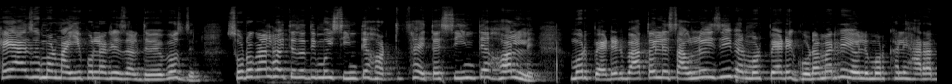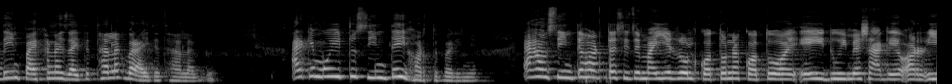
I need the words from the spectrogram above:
হে আজকে মোর মাইয়ে পোলার রেজাল্ট দেবে, বুঝছেন? ছোটোকাল হইতে যদি মুই চিনতে হরতে চাই, তাই চিনতে হরলে মোর প্যাডের বাত হইলে চাউল হয়ে যাইবে, আর মোর প্যাডে ঘোড়া মারলে হইলে মোর খালি হারা দিন পায়খানায় যাইতে থাকা লাগবে, আর আইতে থাকা লাগবে। আর কি মুই একটু চিনতেই হরতে পারি না। এখন চিনতে হরতেছি যে মাইয়ের রোল কত না কত হয়, এই দুই মাস আগে আর ই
